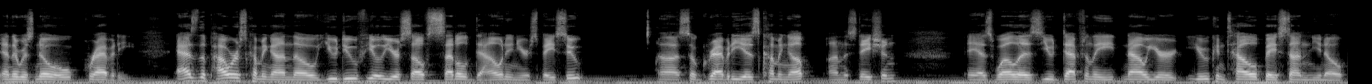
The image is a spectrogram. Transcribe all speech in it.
and there was no gravity. As the power's coming on, though, you do feel yourself settled down in your spacesuit. Uh, so gravity is coming up on the station, as well as you definitely now you're you can tell based on you know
